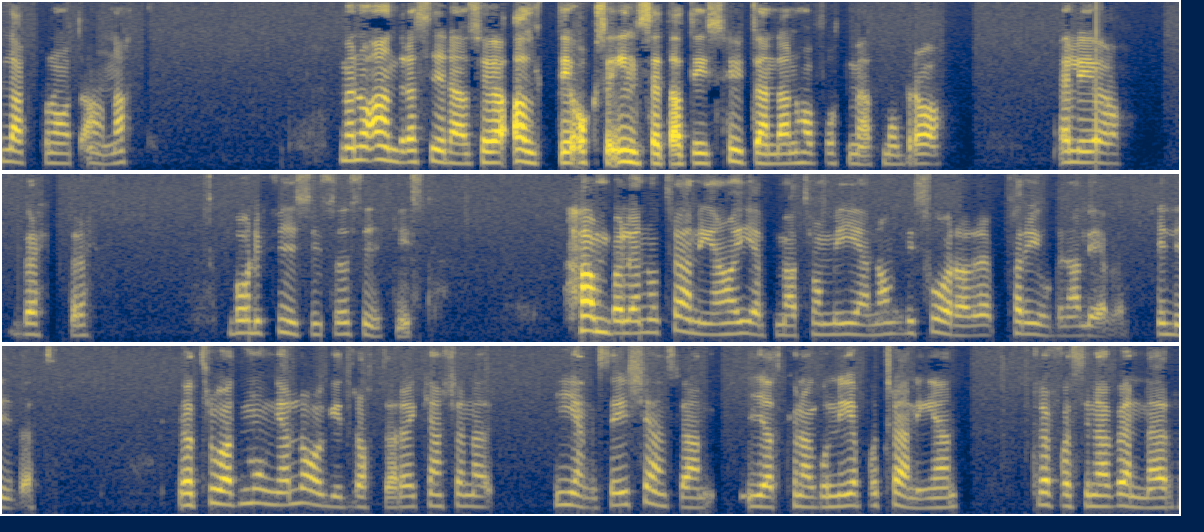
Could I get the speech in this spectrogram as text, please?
lagt på något annat. Men å andra sidan så har jag alltid också insett att det i slutändan har fått mig att må bra. Eller ja, bättre. Både fysiskt och psykiskt. Handbollen och träningen har hjälpt mig att ta mig igenom de svårare perioderna i livet. Jag tror att många lagidrottare kan känna igen sig i känslan i att kunna gå ner på träningen, träffa sina vänner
